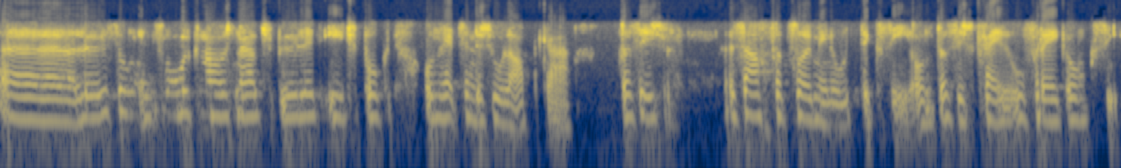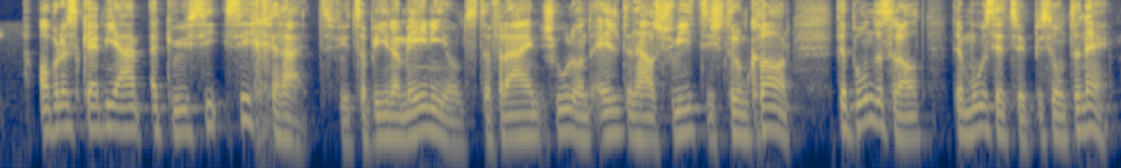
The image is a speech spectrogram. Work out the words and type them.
äh, Lösung ins Maul genommen, schnell gespült, eingespuckt und hat es in der Schule abgegeben. Das ist eine Sache von zwei Minuten gewesen. und das ist keine Aufregung gewesen. Aber es gäbe auch eine gewisse Sicherheit. Für Sabina Meni und der Verein Schule und Elternhaus Schweiz ist darum klar, der Bundesrat der muss jetzt etwas unternehmen.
